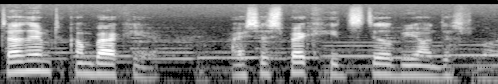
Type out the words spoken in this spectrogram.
tell him to come back here. I suspect he'd still be on this floor.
